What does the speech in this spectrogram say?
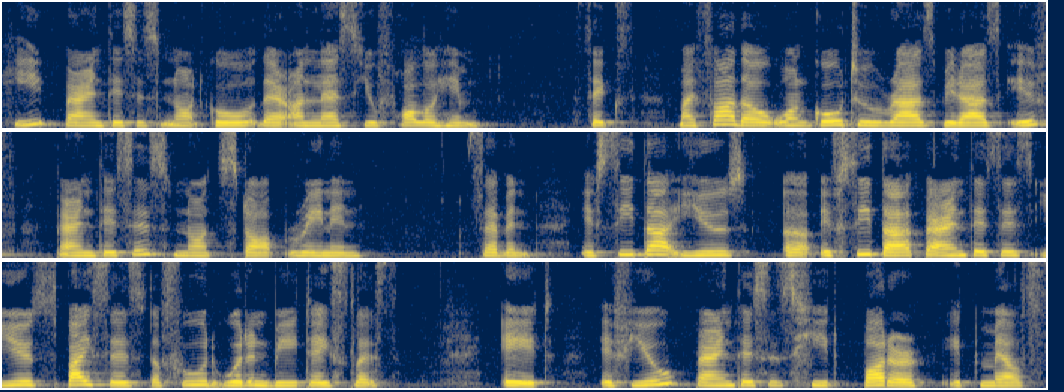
He, parenthesis, not go there unless you follow him. 6. My father won't go to Ras Biras if, parenthesis, not stop raining. 7. If Sita use uh, if Sita, parenthesis, used spices, the food wouldn't be tasteless. 8. If you, parenthesis, heat butter, it melts.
